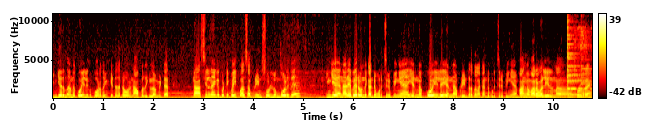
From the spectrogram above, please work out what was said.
இங்கேருந்து அந்த கோயிலுக்கு போகிறதுக்கு கிட்டத்தட்ட ஒரு நாற்பது கிலோமீட்டர் நான் சீலநாயக்கப்பட்டி பைபாஸ் அப்படின்னு சொல்லும் பொழுது இங்கே நிறைய பேர் வந்து கண்டுபிடிச்சிருப்பீங்க. என்ன கோயில் என்ன அப்படின்றதெல்லாம் கண்டுபிடிச்சிருப்பீங்க. வாங்க வர வழியில் நான் சொல்கிறேன்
